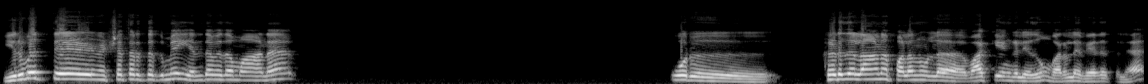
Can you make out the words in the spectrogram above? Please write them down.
இருபத்தேழு நட்சத்திரத்துக்குமே எந்த விதமான ஒரு கெடுதலான பலனுள்ள வாக்கியங்கள் எதுவும் வரல வேதத்துல.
